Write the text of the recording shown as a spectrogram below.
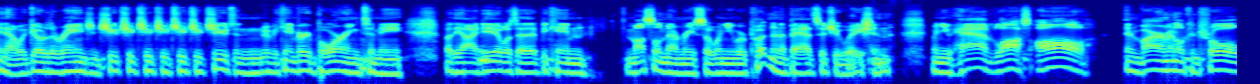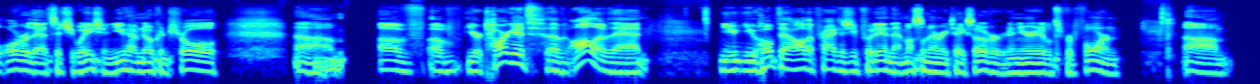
you know, we go to the range and shoot, shoot, shoot, shoot, shoot, shoot, shoot, and it became very boring to me. But the idea was that it became muscle memory. So when you were put in a bad situation, when you have lost all environmental control over that situation, you have no control um, of of your target, of all of that. You you hope that all the practice you put in, that muscle memory takes over, and you're able to perform. Um,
